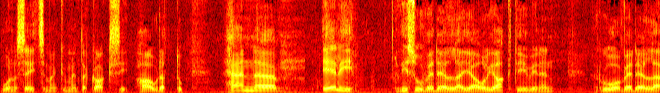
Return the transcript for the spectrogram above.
vuonna 1972 haudattu. Hän äh, eli visuvedellä ja oli aktiivinen ruovedellä.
